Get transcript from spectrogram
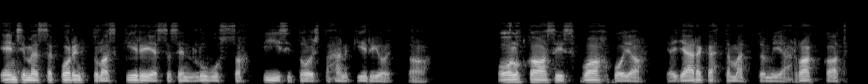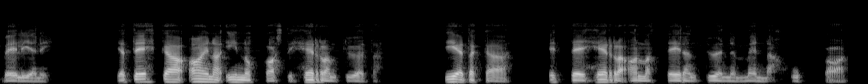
Ensimmäisessä korintolaiskirjeessä sen luvussa 15 hän kirjoittaa, Olkaa siis vahvoja ja järkähtämättömiä, rakkaat veljeni, ja tehkää aina innokkaasti Herran työtä. Tietäkää, ettei Herra anna teidän työnne mennä hukkaan.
